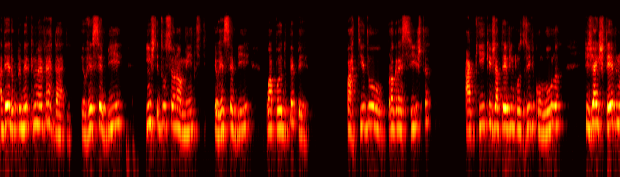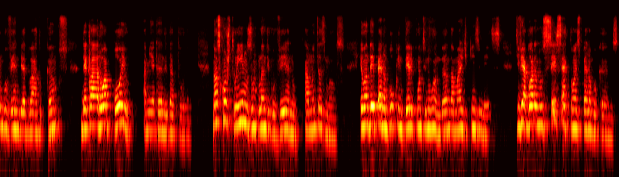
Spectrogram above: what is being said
Adeiro, primeiro que não é verdade. Eu recebi, institucionalmente, eu recebi o apoio do PP. Partido Progressista, aqui, que já teve, inclusive, com Lula, que já esteve no governo de Eduardo Campos, declarou apoio à minha candidatura. Nós construímos um plano de governo a muitas mãos. Eu andei Pernambuco inteiro e continuo andando há mais de 15 meses. Tive agora nos seis sertões pernambucanos.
